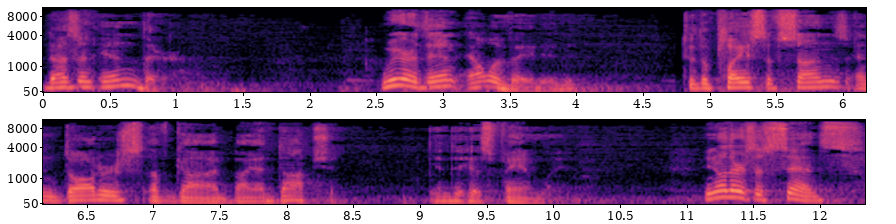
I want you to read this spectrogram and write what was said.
doesn't end there. We are then elevated to the place of sons and daughters of God by adoption into his family. You know, there's a sense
